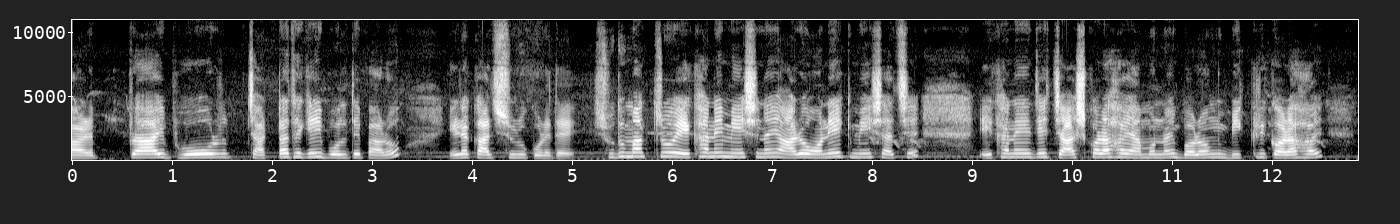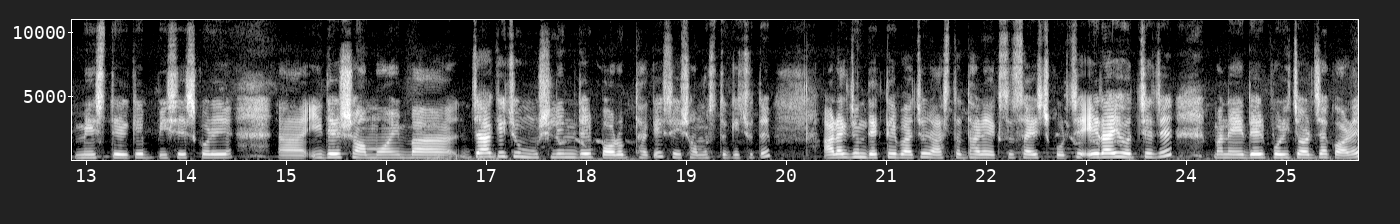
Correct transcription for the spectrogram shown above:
আর প্রায় ভোর চারটা থেকেই বলতে পারো, এরা কাজ শুরু করে দেয়। শুধুমাত্র এখানে মেষ নয় আরও অনেক মেষ আছে। এখানে যে চাষ করা হয় এমন নয়, বরং বিক্রি করা হয়। মেষদেরকে বিশেষ করে ঈদের সময় বা যা কিছু মুসলিমদের পরব থাকে সেই সমস্ত কিছুতে আর একজন দেখতেই পাচ্ছ রাস্তার ধারে এক্সারসাইজ করছে। এরাই হচ্ছে যে মানে এদের পরিচর্যা করে।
